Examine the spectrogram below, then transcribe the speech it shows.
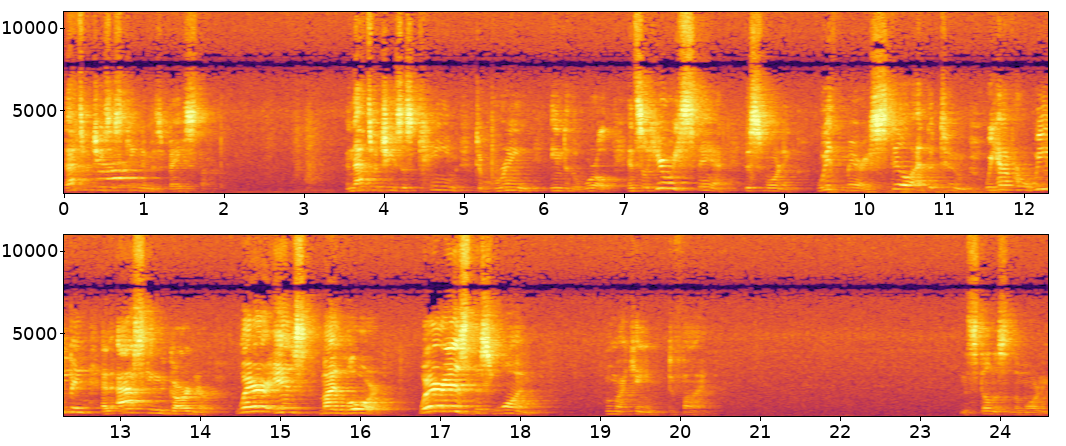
That's what Jesus' kingdom is based on. And that's what Jesus came to bring into the world. And so here we stand this morning with Mary, still at the tomb. We have her weeping and asking the gardener, Where is my Lord? Where is this one whom I came to find? In the stillness of the morning,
